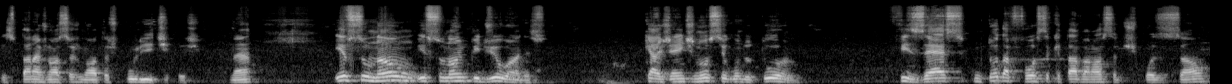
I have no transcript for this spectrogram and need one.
isso está nas nossas notas políticas. Né? Isso, não, isso não impediu, Anderson, que a gente, no segundo turno, fizesse com toda a força que estava à nossa disposição,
